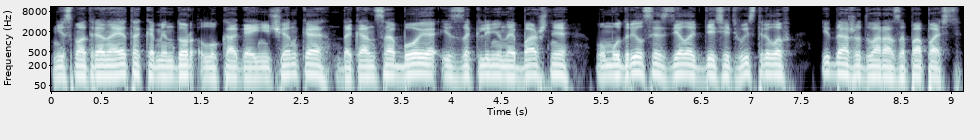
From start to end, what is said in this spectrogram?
Несмотря на это, комендор Лука Гайниченко до конца боя из заклиненной башни умудрился сделать 10 выстрелов и даже два раза попасть.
